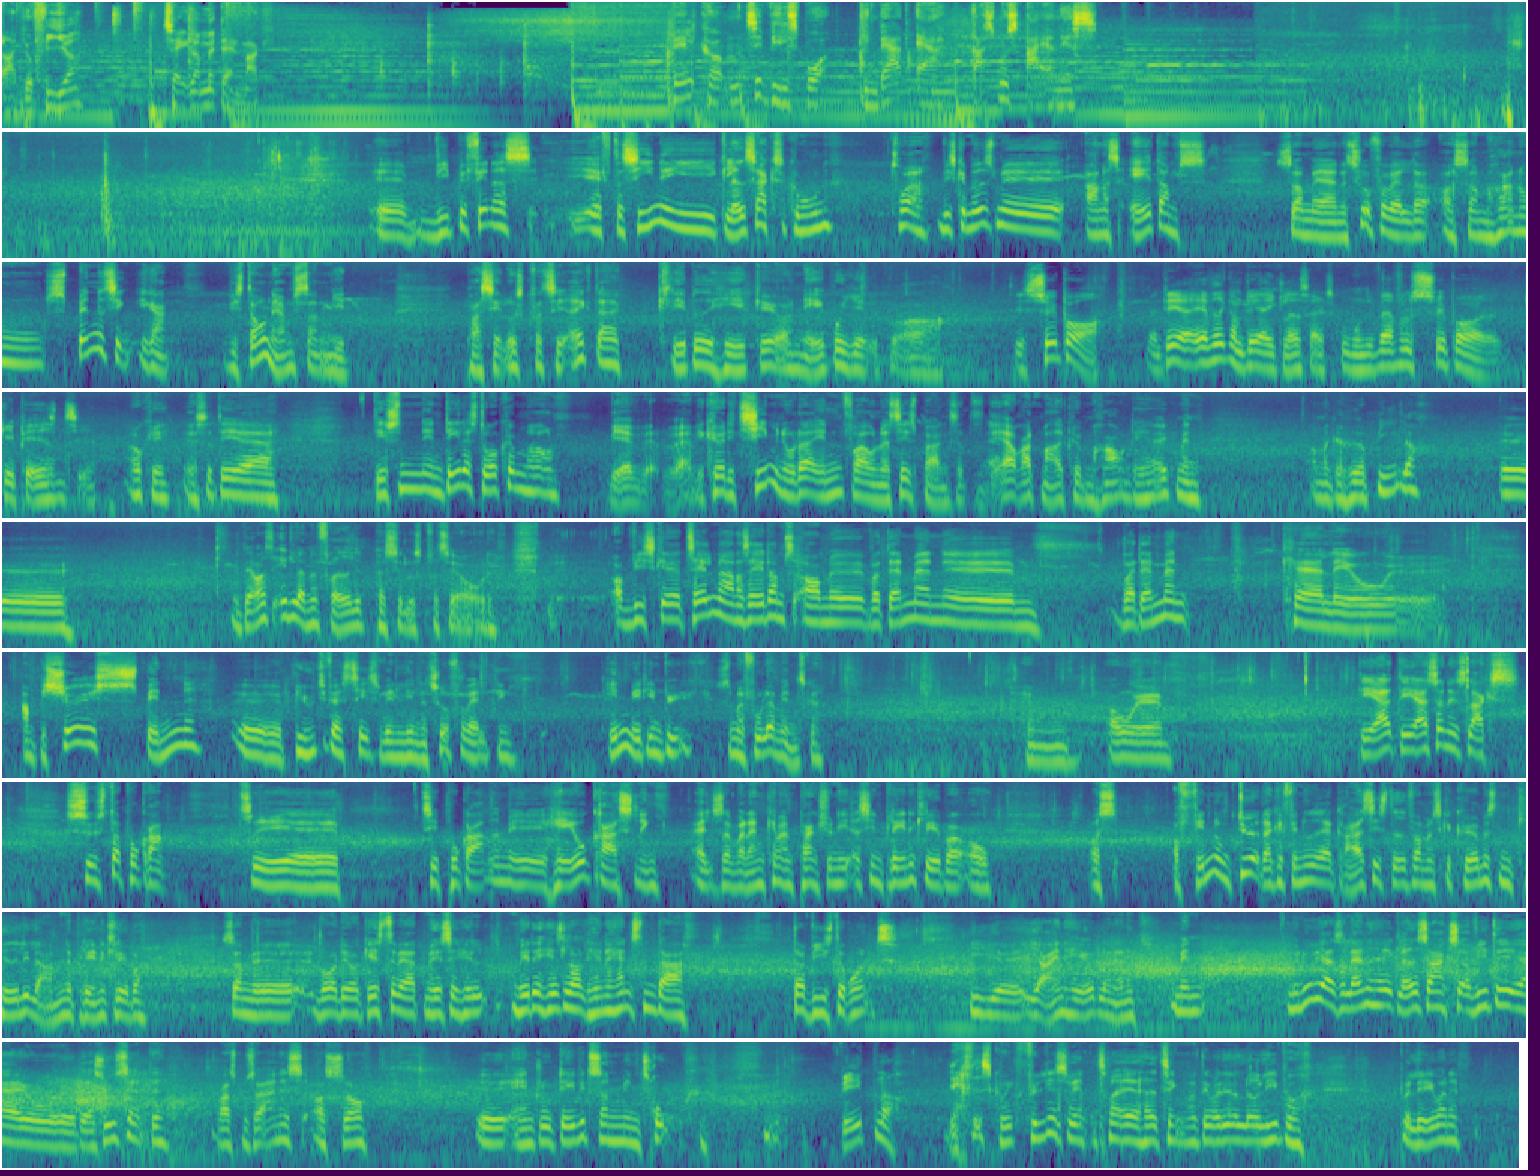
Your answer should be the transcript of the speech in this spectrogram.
Radio 4 taler med Danmark. Velkommen til Vildspor. Din vært er Rasmus Ejernes. Øh, vi befinder os efter sine i Gladsaxe Kommune, tror jeg. Vi skal mødes med Anders Adams, som er naturforvalter og som har nogle spændende ting i gang. Vi står nærmest sådan i et parcelhuskvarter, ikke? Der er klippet hække og nabohjælp og... Det er Søborg, men det er, jeg ved ikke, om det er i Gladsaxe Kommune. Det er i hvert fald Søborg, GPS'en siger. Okay, altså det er, det er sådan en del af Storkøbenhavn. Vi, er, vi kørte i 10 minutter inden fra Universitetsparken, så det er jo ret meget København det her, ikke? Men, og man kan høre biler. Øh, men der er også et eller andet fredeligt parcelhuskvarter over det. Og vi skal tale med Anders Adams om, øh, hvordan man øh, hvordan man kan lave øh, ambitiøs, spændende, øh, biodiversitetsvenlig naturforvaltning inde midt i en by, som er fuld af mennesker. Øhm, og øh, det, er, det er sådan et slags søsterprogram til, øh, til programmet med havegræsning. Altså, hvordan kan man pensionere sine plæneklipper og, og, og finde nogle dyr, der kan finde ud af at græsse, i stedet for at man skal køre med sådan en kedelig lammende plæneklipper. Som, øh, hvor det var gæstevært Mette, Mette Hesselholdt Henne Hansen, der, der viste rundt i, øh, i egen have blandt andet. Men, men nu er vi altså landet her i Gladsaxe, og vi det er jo øh, deres udsendte, Rasmus Ejernes, og så øh, Andrew Davidson, min tro. Væbner. Jeg ved sgu ikke. Følgesvend, tror jeg, jeg havde tænkt mig. Det var det, der lå lige på, på læberne.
